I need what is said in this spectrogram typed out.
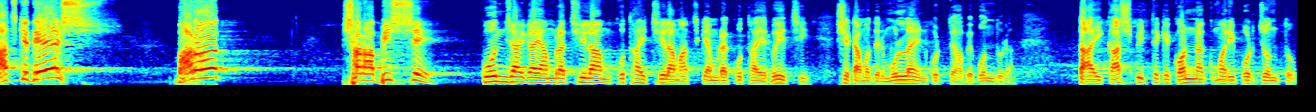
আজকে দেশ, ভারত সারা বিশ্বে কোন জায়গায় আমরা ছিলাম, কোথায় ছিলাম, আজকে আমরা কোথায় রয়েছি, সেটা আমাদের মূল্যায়ন করতে হবে বন্ধুরা। তাই কাশ্মীর থেকে কন্যাকুমারী পর্যন্ত,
